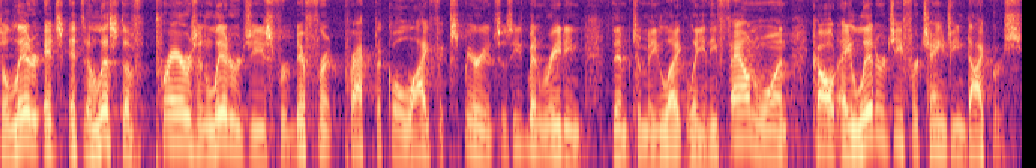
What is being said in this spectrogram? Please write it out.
a, liter- it's, it's a list of prayers and liturgies for different practical life experiences. He's been reading them to me lately, and he found one called A Liturgy for Changing Diapers.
